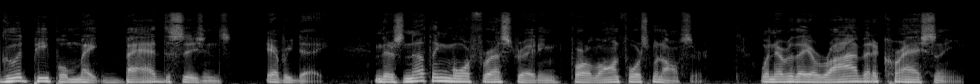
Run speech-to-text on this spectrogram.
good people make bad decisions every day. And there's nothing more frustrating for a law enforcement officer whenever they arrive at a crash scene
